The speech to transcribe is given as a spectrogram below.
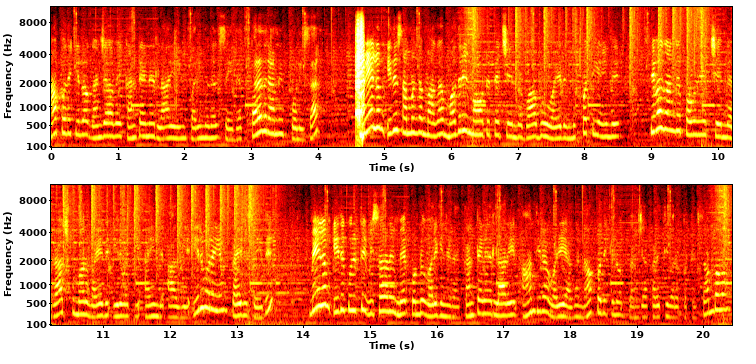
நாற்பது கிலோ கஞ்சாவை கண்டெய்னர் லாரியையும் பறிமுதல் செய்த பரதராமி போலீசார் மேலும் இது சம்பந்தமாக மதுரை மாவட்டத்தைச் சேர்ந்த பாபு வயது முப்பத்தி ஐந்து சிவகங்கை பகுதியைச் சேர்ந்த ராஜ்குமார் வயது இருபத்தி ஐந்து ஆகிய இருவரையும் கைது செய்து மேலும் இது குறித்து விசாரணை மேற்கொண்டு வருகின்றனர் கண்டெய்னர் லாரியில் ஆந்திரா வழியாக நாற்பது கிலோ கஞ்சா கடத்தி வரப்பட்ட சம்பவம்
